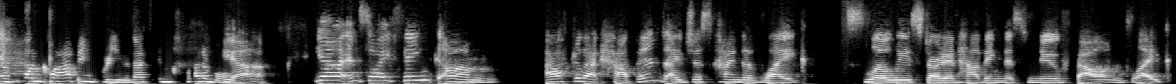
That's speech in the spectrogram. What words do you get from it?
Everyone clapping for you. That's incredible. Yeah, yeah. And so I think um, after that happened, I just kind of like slowly started having this newfound like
